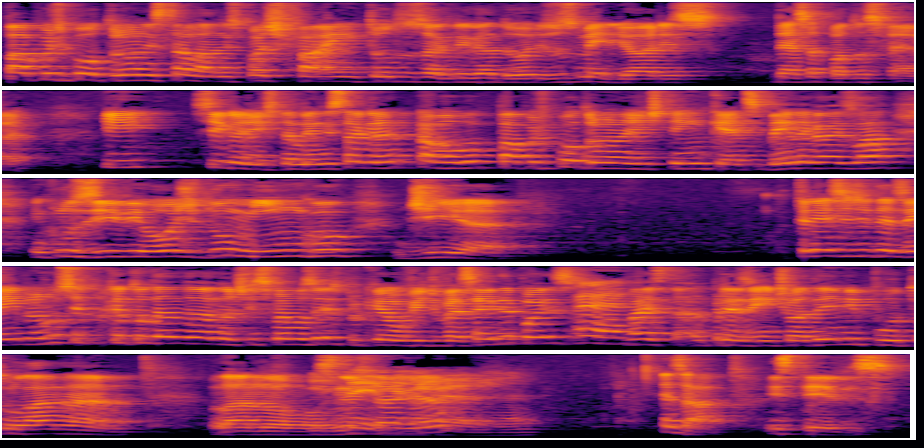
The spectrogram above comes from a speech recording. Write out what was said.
Papo de Poltrona está lá no Spotify, em todos os agregadores, os melhores dessa podosfera. E siga a gente também no Instagram, arroba Papo de Poltrona, a gente tem enquetes bem legais lá. Inclusive hoje, domingo, dia 13 de dezembro, eu não sei porque eu tô dando a notícia pra vocês, porque o vídeo vai sair depois. É. Vai estar presente o ADM Puto lá, na, lá no, no Esteve, Instagram. na verdade, né? Exato, Esteves.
